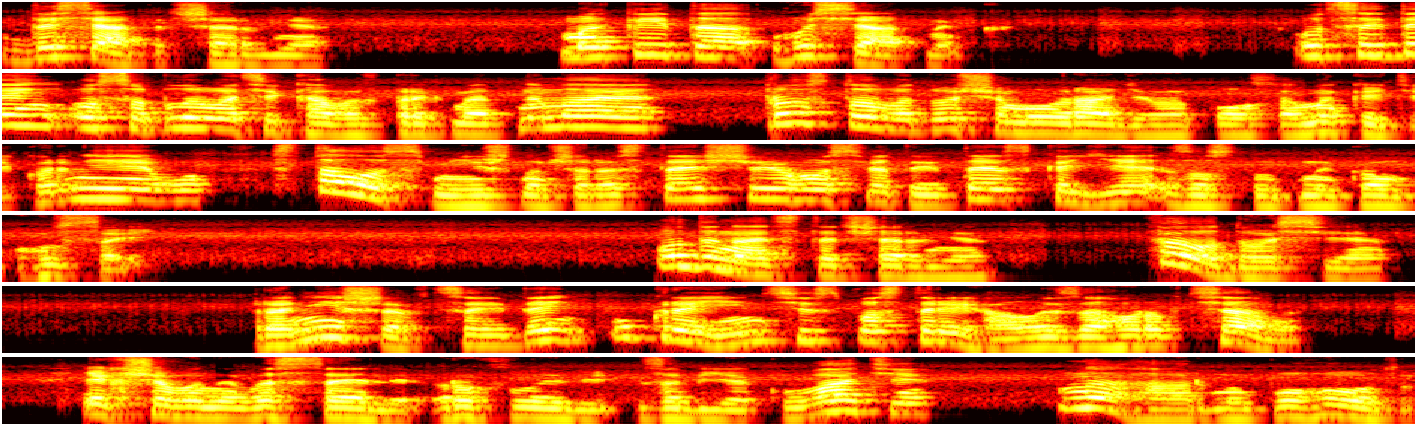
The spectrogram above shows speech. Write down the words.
10 червня. Микита Гусятник. У цей день особливо цікавих прикмет немає. Просто ведучому радіо епоха Микиті Корнієву стало смішно через те, що його святий тезка є заступником гусей. 11 червня. Феодосія. Раніше в цей день українці спостерігали за горобцями. Якщо вони веселі, рухливі, забіякуваті, на гарну погоду.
